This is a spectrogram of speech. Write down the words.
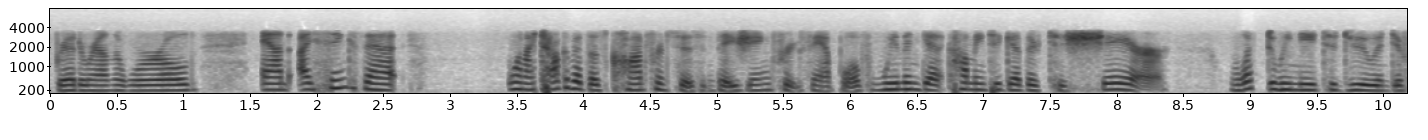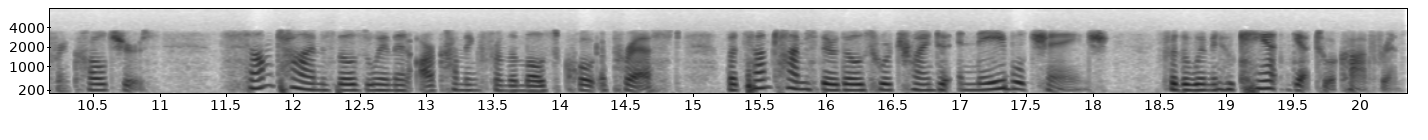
spread around the world. And I think that when I talk about those conferences in Beijing, for example, of women get coming together to share what do we need to do in different cultures, sometimes those women are coming from the most quote oppressed, but sometimes they're those who are trying to enable change for the women who can't get to a conference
